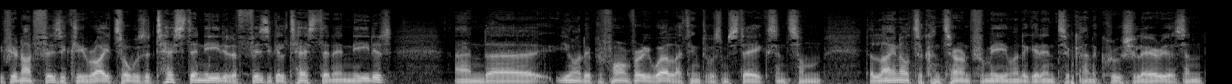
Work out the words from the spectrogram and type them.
if you're not physically right. So it was a test they needed, a physical test that they needed. And, uh, you know, they performed very well. I think there was mistakes and some, the lineouts are concerned for me when they get into kind of crucial areas. And,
